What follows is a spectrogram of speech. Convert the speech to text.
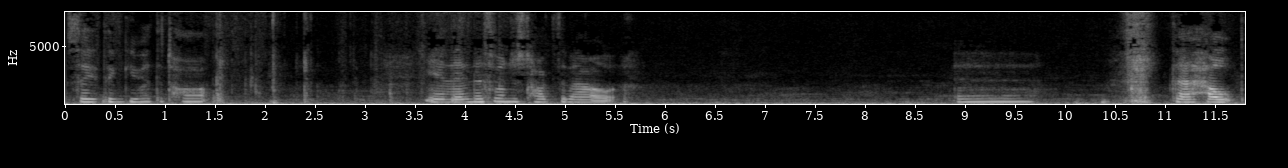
say thank you at the top. And then this one just talks about uh, to help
